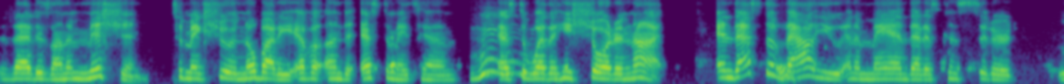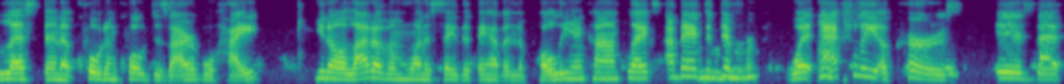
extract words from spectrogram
that is on a mission to make sure nobody ever underestimates him as to whether he's short or not. And that's the value in a man that is considered less than a quote unquote desirable height. You know, a lot of them want to say that they have a Napoleon complex. I beg to mm-hmm. differ. What mm. actually occurs is that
